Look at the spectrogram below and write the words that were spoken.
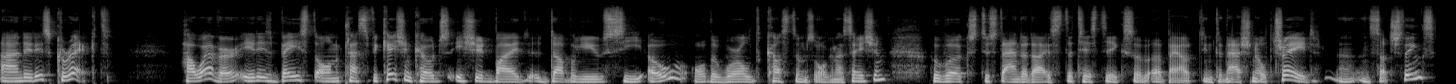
and it is correct. However, it is based on classification codes issued by WCO, or the World Customs Organization, who works to standardize statistics about international trade uh, and such things.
